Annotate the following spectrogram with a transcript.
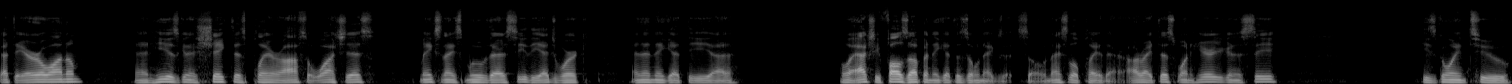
got the arrow on him, and he is going to shake this player off. So watch this. Makes a nice move there. See the edge work, and then they get the uh, well, it actually falls up and they get the zone exit. So nice little play there. All right, this one here you're going to see he's going to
